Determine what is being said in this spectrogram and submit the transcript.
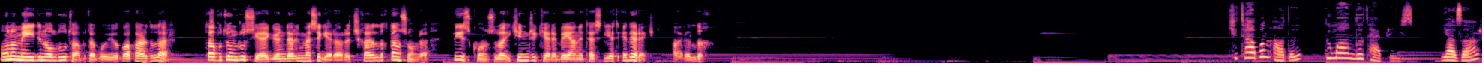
Onu meyidin olduğu tabuta qoyub apardılar. Tabutun Rusiyaya göndərilməsi qərarı çıxarıldıqdan sonra biz konsula ikinci kərə bəyanı təsliyyət edərək ayrıldıq. Kitabın adı Dumanlı Təbriz. Yazar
